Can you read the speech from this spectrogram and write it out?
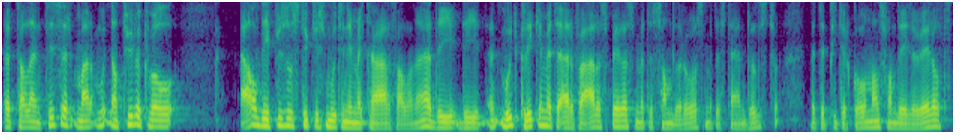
het talent is er, maar het moet natuurlijk wel al die puzzelstukjes moeten in elkaar vallen. Hè. Die, die, het moet klikken met de ervaren spelers, met de Sam de Roos, met de Stijn Dulst, met de Pieter Koolmans van deze wereld.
